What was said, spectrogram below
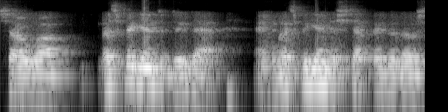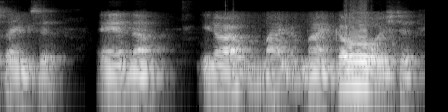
So uh, let's begin to do that, and let's begin to step into those things. That, and um, you know, I, my my goal is to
